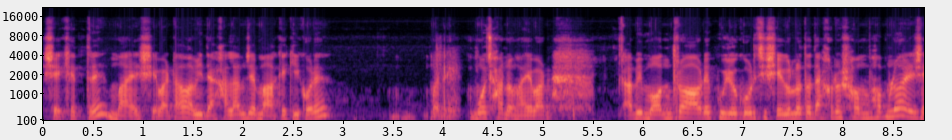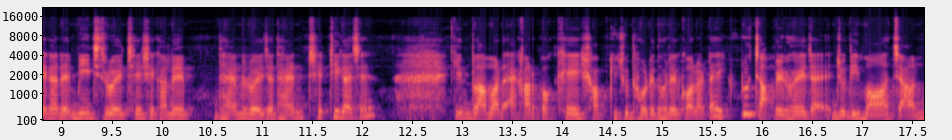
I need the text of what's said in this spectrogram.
সেক্ষেত্রে মায়ের সেবাটাও আমি দেখালাম যে মাকে কী করে মানে মোছানো হয়। এবার আমি মন্ত্র আওড়ে পুজো করছি, সেগুলো তো দেখানো সম্ভব নয়। সেখানে বীজ রয়েছে, সেখানে ধ্যান রয়েছে। ধ্যান, সে ঠিক আছে। কিন্তু আমার একার পক্ষে এই সব কিছু ধরে ধরে করাটা একটু চাপের হয়ে যায়। যদি মা চান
